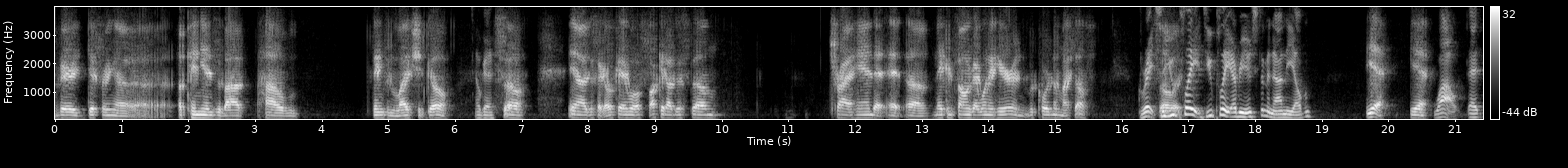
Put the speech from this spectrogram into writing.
very differing uh, opinions about how things in life should go. okay, So, yeah, I was just like, okay, well, fuck it. I'll just um, try a hand at, at uh, making songs I want to hear and recording them myself. great. So, So you play? Do you play every instrument on the album? Yeah, yeah. Wow, that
